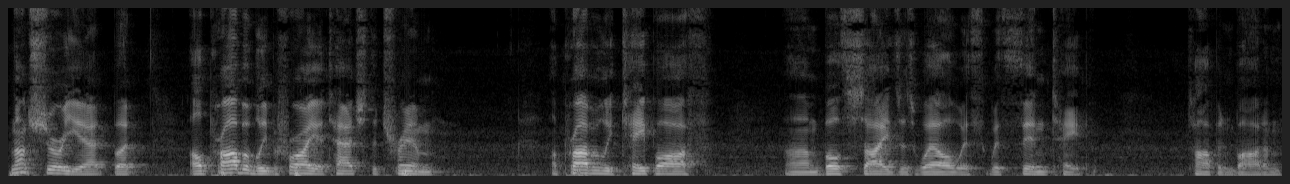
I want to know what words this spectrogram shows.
not sure yet, but I'll probably, before I attach the trim, I'll probably tape off um, both sides as well with, with thin tape, top and bottom.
